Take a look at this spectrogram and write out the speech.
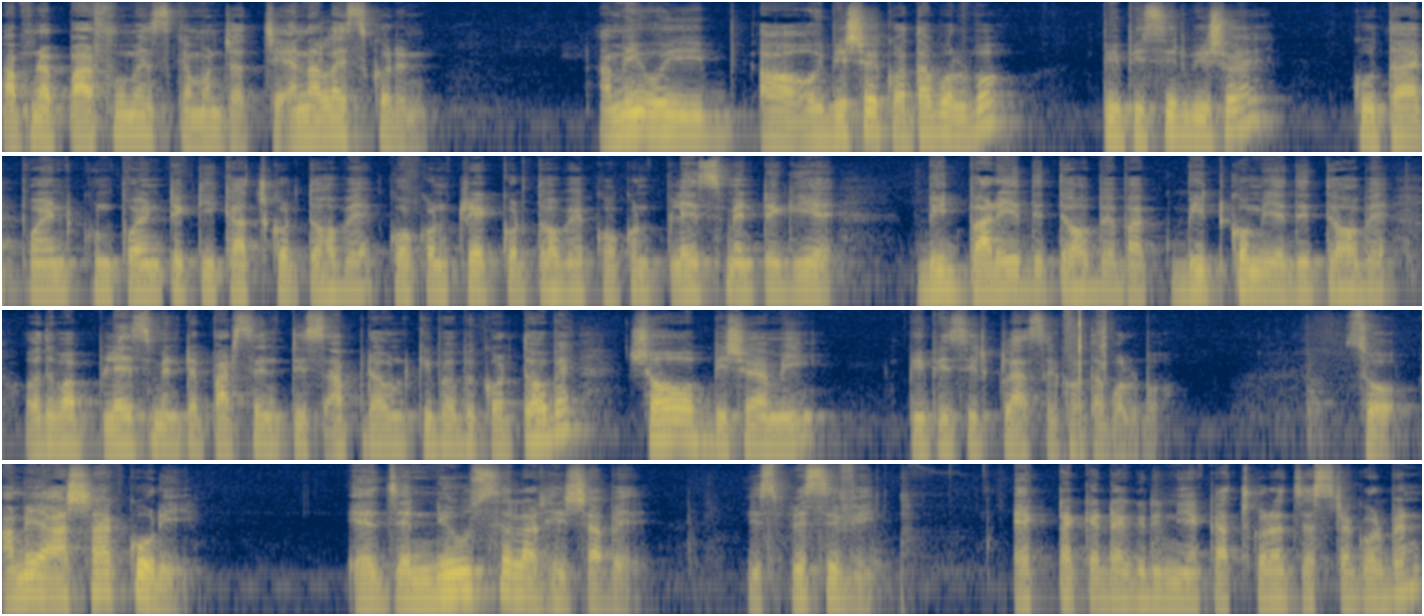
আপনার পারফরমেন্স কেমন যাচ্ছে অ্যানালাইজ করেন। আমি ওই ওই বিষয়ে কথা বলব। পিপিসির বিষয়ে, কোথায় পয়েন্ট কোন পয়েন্টে কী কাজ করতে হবে, কখন ট্রেক করতে হবে, কখন প্লেসমেন্টে গিয়ে বিট বাড়িয়ে দিতে হবে বা বিট কমিয়ে দিতে হবে, অথবা প্লেসমেন্টে পার্সেন্টেজ আপ ডাউন কীভাবে করতে হবে, সব বিষয়ে আমি পিপিসির ক্লাসে কথা বলব। সো আমি আশা করি এজ এ নিউজ সেলার হিসাবে স্পেসিফিক একটা ক্যাটাগরি নিয়ে কাজ করার চেষ্টা করবেন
